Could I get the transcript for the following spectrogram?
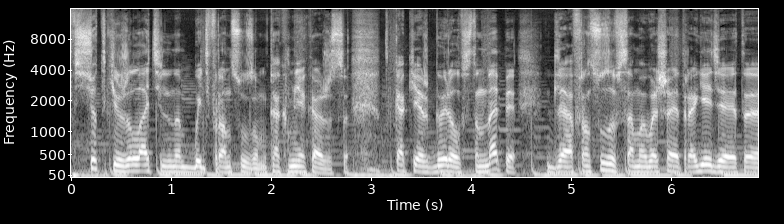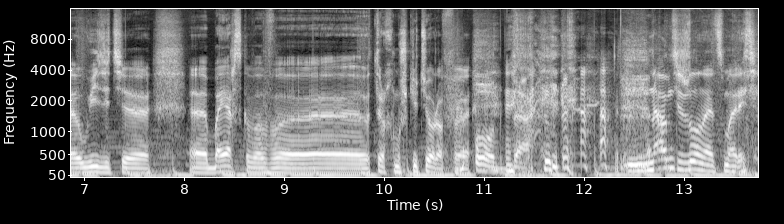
Все-таки желательно быть французом, как мне кажется. Как я же говорил в стендапе, для французов самая большая трагедия это увидеть э, Боярского в э, «Трех мушкетеров». О, да. Нам тяжело на это смотреть.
